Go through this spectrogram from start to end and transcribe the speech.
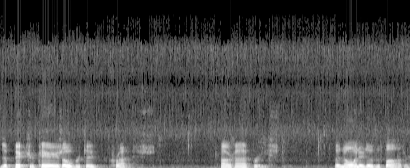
The picture carries over to Christ, our high priest, anointed of the Father,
